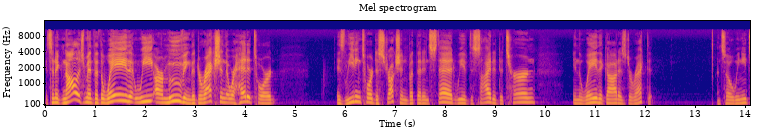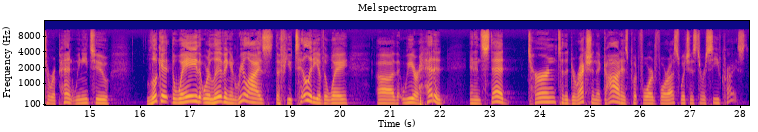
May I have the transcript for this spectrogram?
It's an acknowledgement that the way that we are moving, the direction that we're headed toward, is leading toward destruction, but that instead we have decided to turn in the way that God has directed. And so we need to repent. We need to look at the way that we're living and realize the futility of the way uh, that we are headed, and instead turn to the direction that God has put forward for us, which is to receive Christ.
